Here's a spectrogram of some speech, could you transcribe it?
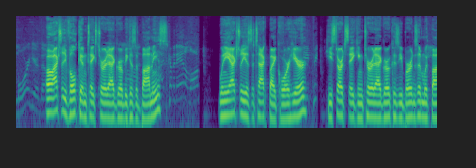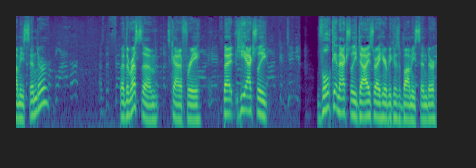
more here though. Oh, actually, Vulcan takes turret aggro because of Bami's. coming in along When he actually is attacked by Core here, he starts taking turret aggro because he burns him with Bami's Cinder. for Blaber. As the But the rest of them, it's kind of free. But he actually. Vulcan actually dies right here because of Bami's Cinder.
